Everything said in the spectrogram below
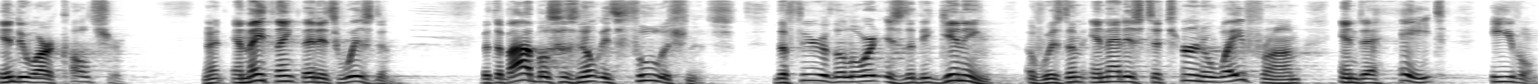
into our culture. Right? And they think that it's wisdom. But the Bible says, no, it's foolishness. The fear of the Lord is the beginning of wisdom, and that is to turn away from and to hate evil.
